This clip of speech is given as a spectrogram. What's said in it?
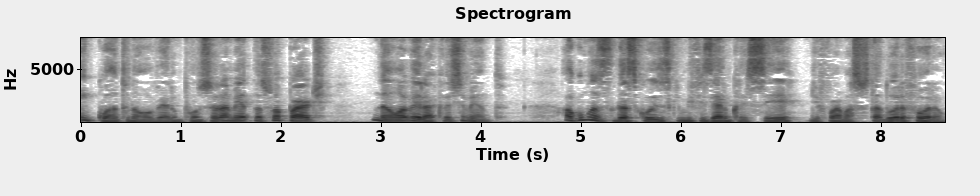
Enquanto não houver um posicionamento da sua parte, não haverá crescimento. Algumas das coisas que me fizeram crescer de forma assustadora foram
